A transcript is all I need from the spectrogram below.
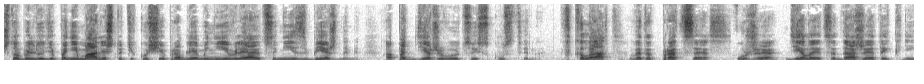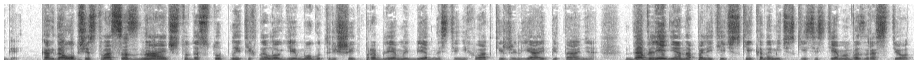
чтобы люди понимали, что текущие проблемы не являются неизбежными, а поддерживаются искусственно. Вклад в этот процесс уже делается даже этой книгой. Когда общество осознает, что доступные технологии могут решить проблемы бедности, нехватки жилья и питания, давление на политические и экономические системы возрастет.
